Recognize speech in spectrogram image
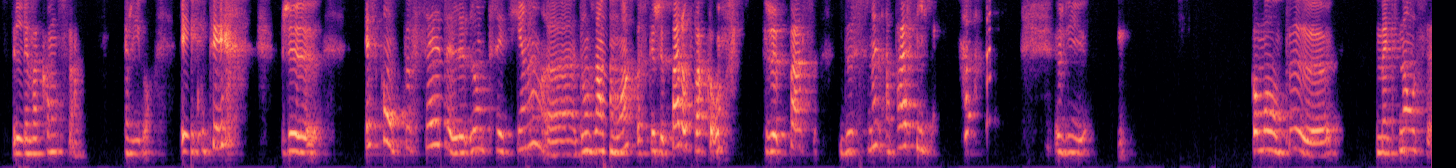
c'était les vacances. hein. Je bon, écoutez, je, est-ce qu'on peut faire l'entretien euh, dans un mois? Parce que je pars aux vacances. Je passe deux semaines à Paris. Je dis, comment on peut euh, maintenant, ça,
